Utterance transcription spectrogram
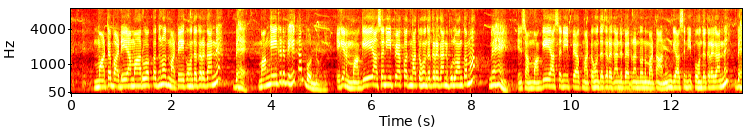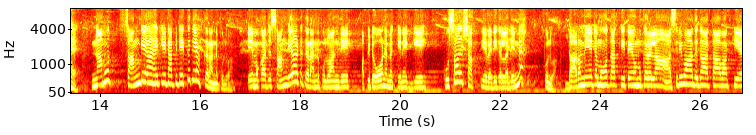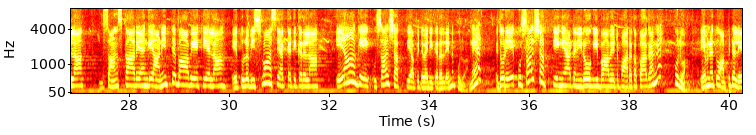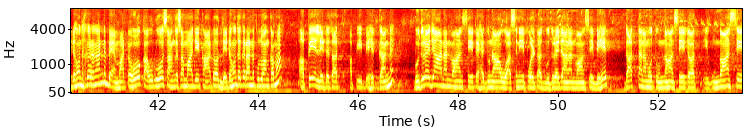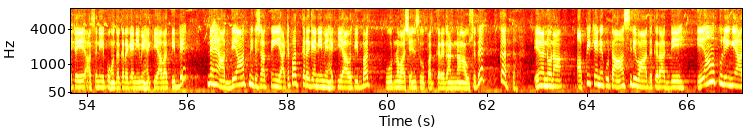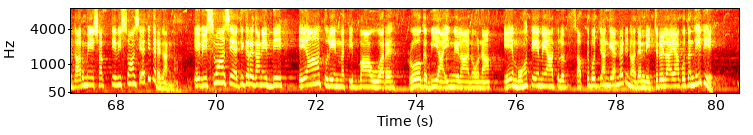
මට බඩේ අමාරුවක් අදනොත් මට ඒක හොඳ කරගන්න බැහැ. මංගේකට බෙහෙතම් බොන්න ඕනේ. එකන මගේ අසනීපයක්වත් මට හොඳ කරගන්න පුළුවන්කම නැහැ. එනිසා මගේ අසනීපයක් මට හොඳ කරගන්න බැරන්න ඕන මට අනුන්ගේ අසනීප හොඳ කරගන්න බැහැ. නමුත් සංඝයා හැටියට අපිට එක දෙයක් කරන්න පුළුවන්. ඒ මොකද සංඝයාට කරන්න පුළුවන්දේ අපිට ඕනම කෙනෙක්ගේ කුසල් ශක්තිය වැඩි කරලා දෙන්න පුළුවන්. ධර්මයට මොහොතක් හිතයොමු කරලා ආශ්‍රිවාද ගාථාවක් කියලා සංස්කාරයන්ගේ අනිත්‍ය භාවය කියලා ඒ තුළ විශ්වාසයක් ඇති කරලා එයාගේ කුසල් ශක්තිය අපිට වැඩි කරල දෙන්න පුළුවන් එතොට ඒ කුසල් ශක්තියෙන් එයාට නිරෝගී භාවයට පාරකපාගන්න පුළුවන්. එහමනතු අපිට ලෙඩහොඳ කරන්න බෑ. මට හෝ කවරුහෝ සංග සමාජය කාටවත් ලෙඩහොඳ කරන්න පුළුවන්කම අපේ ලෙඩතත් අපි බෙහෙත් ගන්න. බුදුරජාණන් වහන්සේට හැදුනා වසනේ පොල්ටත් බුදුරජාණන් වහන්සේ බෙහෙත් ගත්ත නමුත් උන්වහන්සේටවත් උන්වහන්සේට ඒ අසනේ පොහොඳ කර ගැනීම හැකියාවත් තිබේ නැහැ. අධ්‍යාත්මික ශක්තිය යටපත් කර ගැනීම හැකියාව තිබ්බත් පූර්ණ වශයෙන් සූපත් කරගන්න අවෂද ගත්ත. එන නොනා අපි කෙනෙකුට ආසිරිවාද කරද්දේ එයා තුළින් එයා ධර්මය ශක්තිය විශ්වාසය ඇති කරගන්නවා. ඒ විශ්වාසය ඇතිකර ගනිද්දී එයා තුළින්ම තිබ්බා වූවර රෝග බිය අයින් වෙලා නෝනා ඒ මොහතේ මෙයා තුළ සප්ත බොජ්ජන්ගයන් වැඩ නො දැ මෙච්චරලායා කොතන්ද හිටියේ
